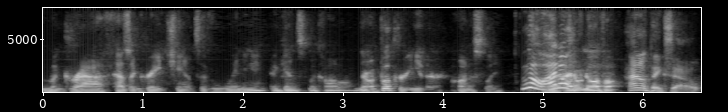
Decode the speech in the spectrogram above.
mcgrath has a great chance of winning against mcconnell no booker either honestly No, I don't. i don't know if a, I don't think so.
